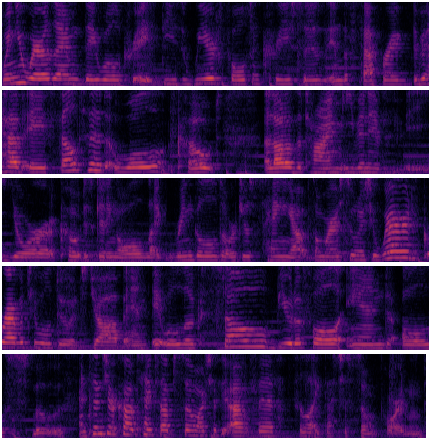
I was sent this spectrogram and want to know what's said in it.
when you wear them they will create these weird folds and creases in the fabric. If you have a felted wool coat a lot of the time, even if your coat is getting all like wrinkled or just hanging out somewhere, as soon as you wear it, gravity will do its job and it will look so beautiful and all smooth. And since your coat takes up so much of your outfit, I feel like that's just so important.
